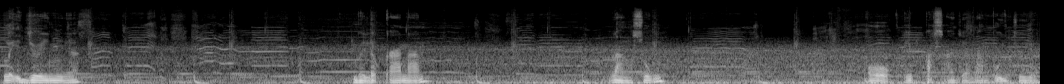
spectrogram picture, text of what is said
Lejo ini ya. Belok kanan. Langsung. Oke pas aja lampu hijau ya.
